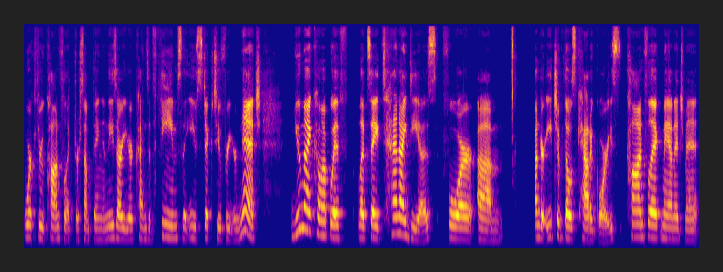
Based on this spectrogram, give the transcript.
work through conflict or something, and these are your kinds of themes that you stick to for your niche, you might come up with, let's say, 10 ideas for um, under each of those categories conflict management,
